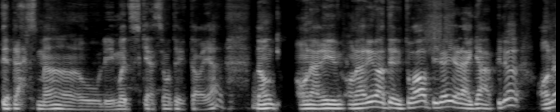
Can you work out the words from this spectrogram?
déplacements ou les modifications territoriales. Donc, on arrive, on arrive en territoire, puis là, il y a la guerre. Puis là, on a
